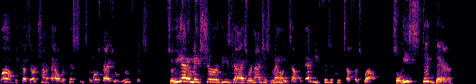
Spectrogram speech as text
love because they were trying to battle the Pistons, and those guys were ruthless. So he had to make sure these guys were not just mentally tough, but they had to be physically tough as well. So he stood there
